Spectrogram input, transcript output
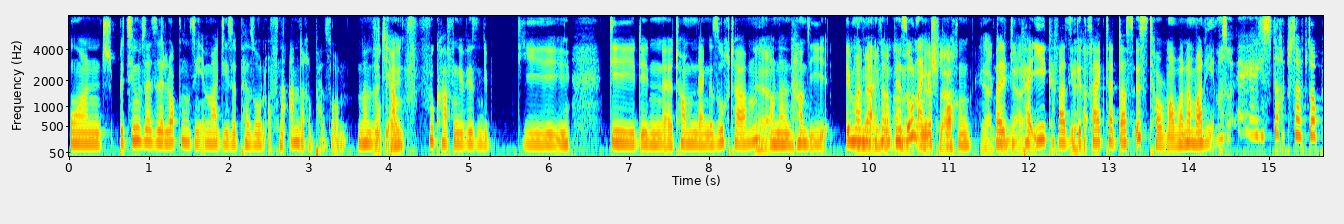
Und beziehungsweise locken sie immer diese Person auf eine andere Person. Und dann sind die Okay. am Flughafen gewesen, die, die, die den äh, Tom dann gesucht haben. Ja. Und dann haben die immer, Immer eine andere Person anderen. Ja, angesprochen. Ja, weil genial. die KI quasi Ja. gezeigt hat, das ist Tom. Aber dann war die immer so, ey, stopp, stopp, stopp.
